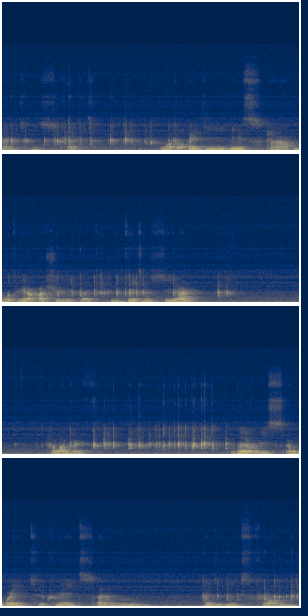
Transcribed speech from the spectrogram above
is correct. Local ID is uh, what we are actually like getting here. I wonder if there is a way to create an IDX from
